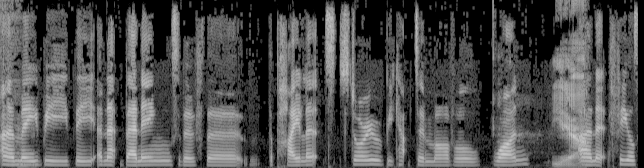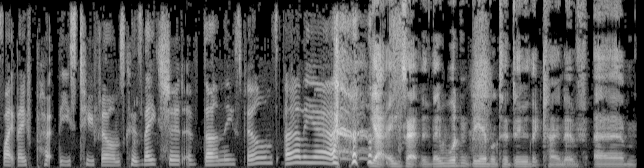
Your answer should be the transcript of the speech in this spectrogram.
and Mhm. maybe the Annette Bening sort of the the pilot story would be Captain Marvel 1 Yeah, and it feels like they've put these two films because they should have done these films earlier. yeah, exactly. They wouldn't be able to do the kind of um,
